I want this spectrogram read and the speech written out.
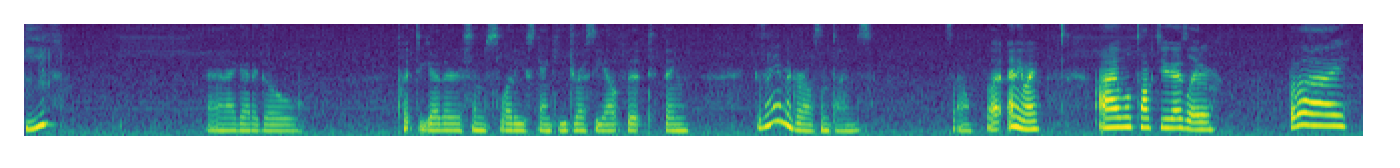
Eve, and I gotta go put together some slutty, skanky, dressy outfit thing. Because I am a girl sometimes. So, but anyway, I will talk to you guys later. Bye-bye!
